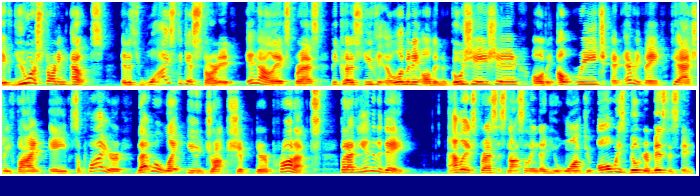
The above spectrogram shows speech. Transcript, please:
if you are starting out it is wise to get started in AliExpress because you can eliminate all the negotiation, all the outreach, and everything to actually find a supplier that will let you drop ship their products. But at the end of the day, AliExpress is not something that you want to always build your business in.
